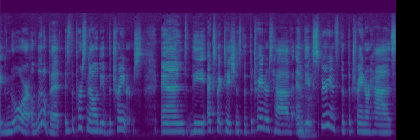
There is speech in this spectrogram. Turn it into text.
ignore a little bit is the personality of the trainers and the expectations that the trainers have and mm-hmm. the experience that the trainer has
